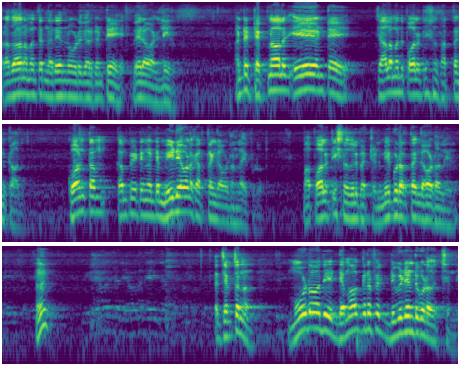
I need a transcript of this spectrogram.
ప్రధానమంత్రి నరేంద్ర మోడీ గారి కంటే వేరే వాళ్ళు లేరు. అంటే టెక్నాలజీ ఏ అంటే చాలామంది పాలిటీషియన్స్ అర్థం కాదు. క్వాంటమ్ కంప్యూటింగ్ అంటే మీడియా వాళ్ళకి అర్థం కావడం లేదు ఇప్పుడు. మా పాలిటీషియన్ వదిలిపెట్టండి మీకు కూడా అర్థం కావడం లేదు. చెప్తున్నాను. మూడోది డెమోగ్రఫిక్ డివిడెండ్ కూడా వచ్చింది.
